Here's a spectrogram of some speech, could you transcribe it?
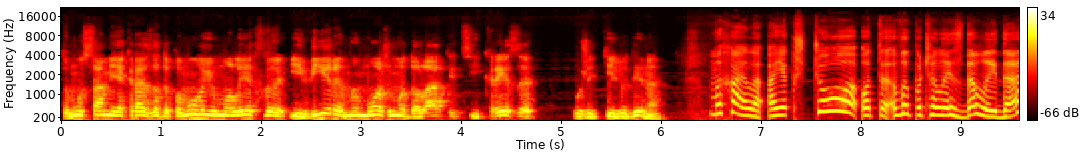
Тому саме якраз за допомогою молитви і віри ми можемо долати ці кризи у житті людини. Михайле, а якщо от ви почали з Давида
